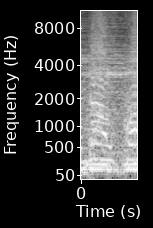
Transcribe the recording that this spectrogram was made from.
I'm out.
